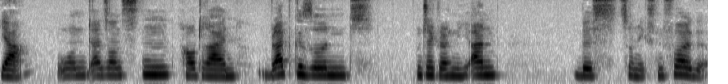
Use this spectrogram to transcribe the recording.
Ja, und ansonsten haut rein, bleibt gesund und checkt euch nicht an. Bis zur nächsten Folge.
